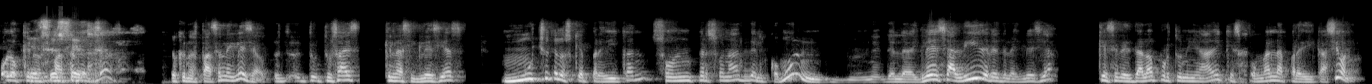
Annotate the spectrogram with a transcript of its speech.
O lo que, nos pasa en la iglesia, lo que nos pasa en la iglesia. Tú, tú, sabes que en las iglesias muchos de los que predican son personas del común, de la iglesia, líderes de la iglesia, que se les da la oportunidad de que expongan la predicación.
